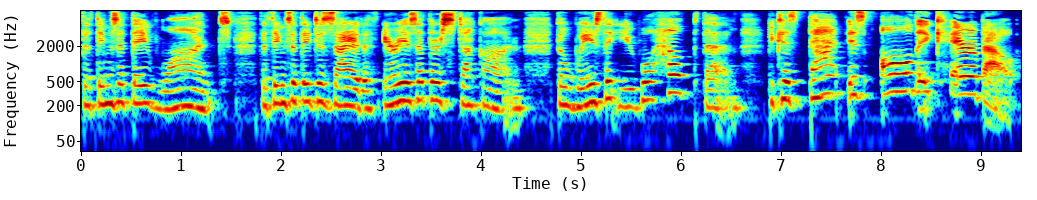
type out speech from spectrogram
the things that they want, the things that they desire, the areas that they're stuck on, the ways that you will help them, because that is all they care about.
